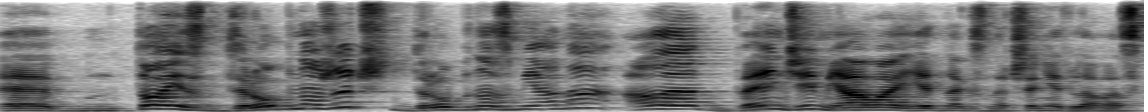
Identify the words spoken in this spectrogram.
E, To jest drobna rzecz, drobna zmiana, ale będzie miała jednak znaczenie dla Was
